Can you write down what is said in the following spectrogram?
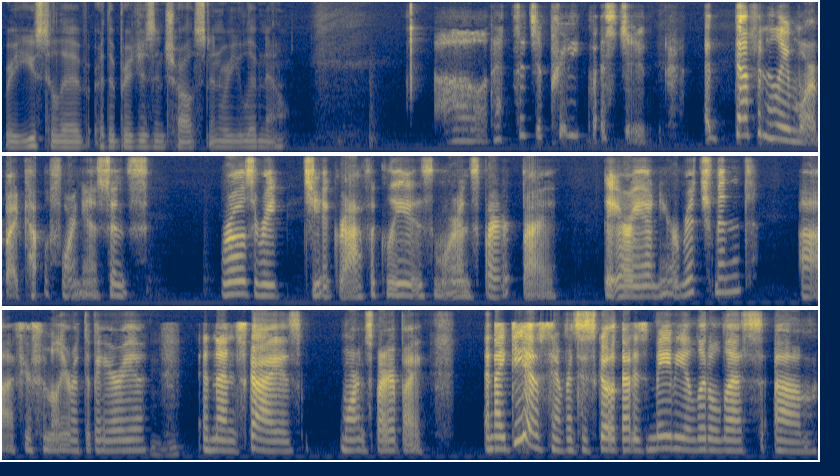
where you used to live or the bridges in Charleston where you live now? Oh, that's such a pretty question. Uh, definitely more by California since Rosary geographically is more inspired by the area near Richmond, uh, if you're familiar with the Bay Area. Mm-hmm. And then Sky is more inspired by an idea of San Francisco that is maybe a little less um,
